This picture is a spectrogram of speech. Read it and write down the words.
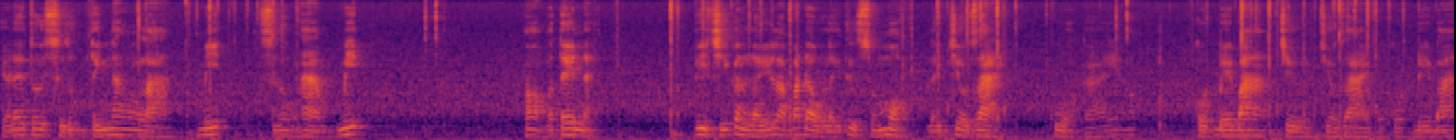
thì ở đây tôi sử dụng tính năng là meet sử dụng hàm meet. Họ và tên này. Vị trí cần lấy là bắt đầu lấy từ số 1 lấy chiều dài của cái cột B3 trừ chiều dài của cột B3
